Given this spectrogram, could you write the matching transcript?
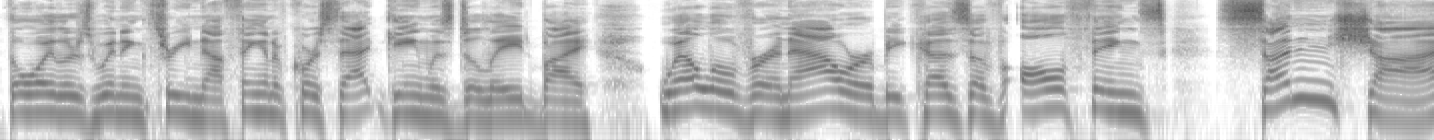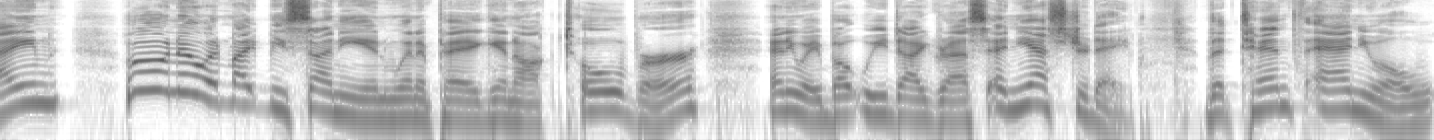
The Oilers winning 3 0. And of course, that game was delayed by well over an hour because of all things sunshine. Who knew it might be sunny in Winnipeg in October? Anyway, but we digress. And yesterday, the 10th annual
